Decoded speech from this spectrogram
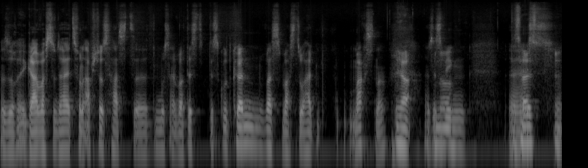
Also egal, was du da jetzt für einen Abschluss hast, äh, du musst einfach das, das gut können, was, was du halt machst. Ne? Ja. Also genau. deswegen. Das äh, heißt, ja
